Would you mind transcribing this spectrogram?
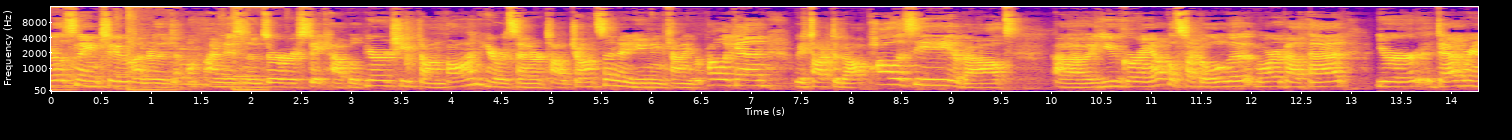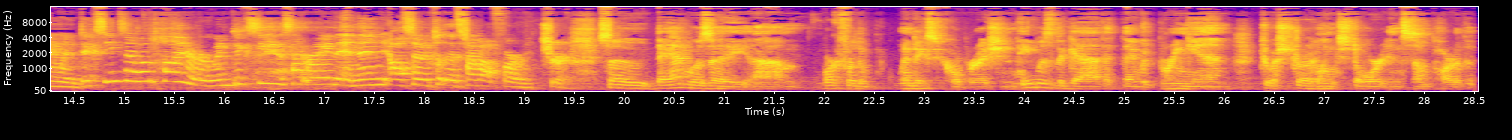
You're listening to Under the Dome. I'm News and Observer State Capitol Bureau Chief Dawn Vaughan here with Senator Todd Johnson, a Union County Republican. We've talked about policy, about uh, you growing up. Let's talk a little bit more about that. Your dad ran Winn Dixie's at one point, or Winn Dixie, is that right? And then also, t- let's talk about farming. Sure. So dad was a um, worked for the Winn-Dixie Corporation. He was the guy that they would bring in to a struggling store in some part of the,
